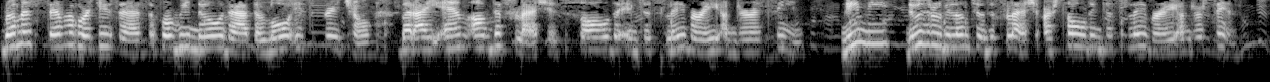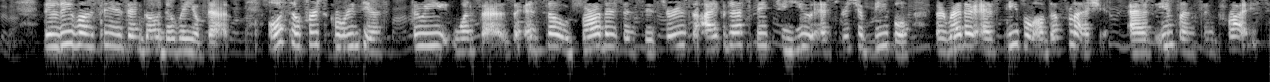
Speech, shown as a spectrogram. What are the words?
Romans 7:14 says, "For we know that the law is spiritual, but I am of the flesh, sold into slavery under a sin. Namely, those who belong to the flesh are sold into slavery under sin. They live on sins and go the way of that. Also, 1 Corinthians 3 1 says, And so, brothers and sisters, I could not speak to you as spiritual people, but rather as people of the flesh, as infants in Christ.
